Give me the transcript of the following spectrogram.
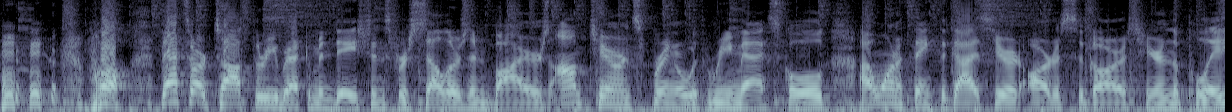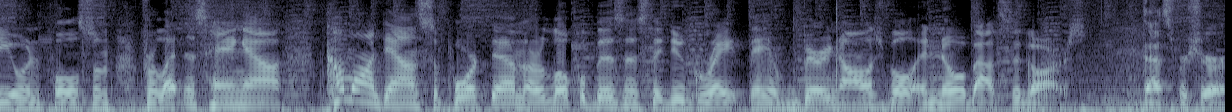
well, that's our top three recommendations for sellers and buyers. I'm Terence Springer with RE/Max Gold. I want to thank the guys here at Art of Cigars here in the Palladio in Folsom for letting us hang out. Come on down, support them. They're a local business. They do great. They are very knowledgeable and know about cigars. That's for sure.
